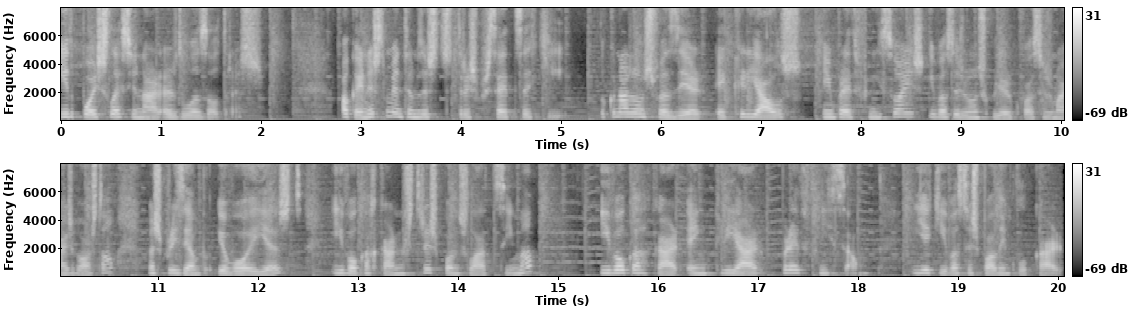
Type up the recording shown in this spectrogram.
e depois selecionar as duas outras. Ok, neste momento temos estes três presets aqui. O que nós vamos fazer é criá-los em pré-definições e vocês vão escolher o que vocês mais gostam, mas por exemplo, eu vou a este e vou carregar nos três pontos lá de cima e vou carregar em criar pré-definição. E aqui vocês podem colocar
